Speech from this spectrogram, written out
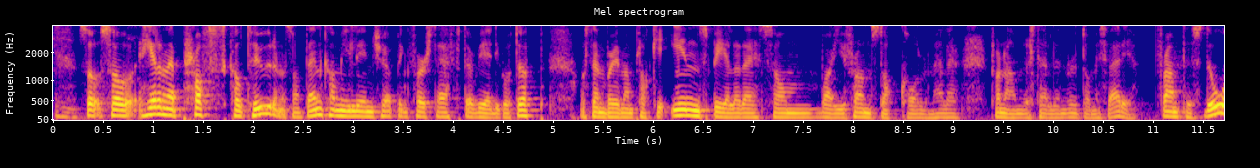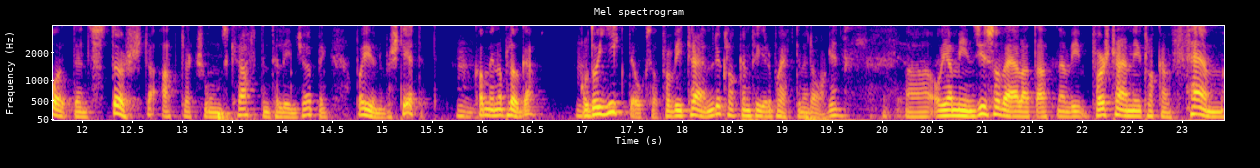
Mm. Så, så hela den här proffskulturen och sånt, den kom i Linköping först efter vi hade gått upp. Och sen började man plocka in spelare som var ju från Stockholm eller från andra ställen runt om i Sverige. Fram tills då, den största attraktionskraften till Linköping var universitetet. Mm. Kom in och plugga. Mm. Och då gick det också, för vi tränade klockan fyra på eftermiddagen. Uh, och jag minns ju så väl att, att när vi först tränade klockan fem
